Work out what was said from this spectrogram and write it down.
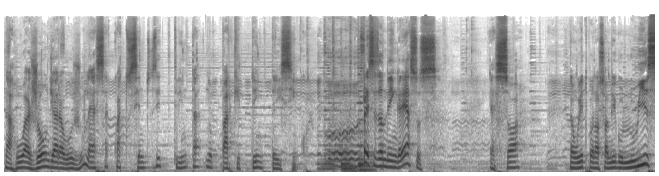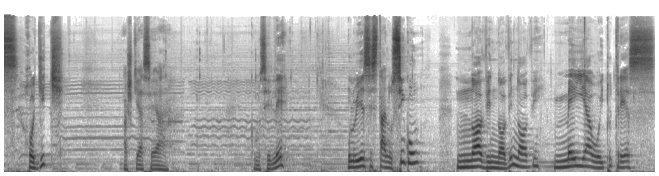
na rua João de Araújo Lessa, 430, no Parque 35. Precisando de ingressos? É só dar um grito para o nosso amigo Luiz Rodite. Acho que essa é a. Como se lê? O Luiz está no 51 999 683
